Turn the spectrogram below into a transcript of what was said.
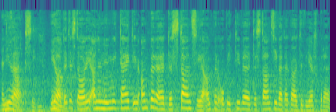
in die ja. werk sien. Ja, ja dit is daardie anonimiteit en amper 'n distansie, amper objektiewe distansie wat ek wou teweegbring.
